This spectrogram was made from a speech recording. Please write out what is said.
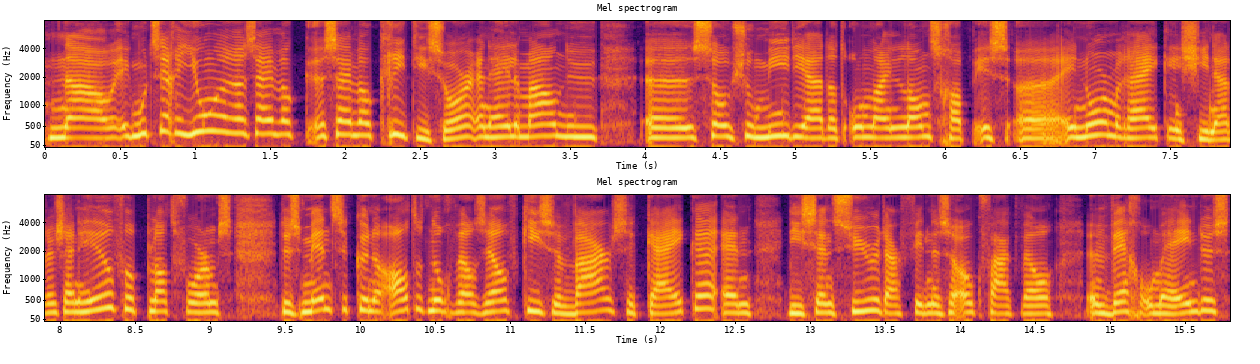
Nou, ik moet zeggen, jongeren zijn wel, zijn wel kritisch hoor. En helemaal nu uh, social media, dat online landschap is uh, enorm rijk in China. Er zijn heel veel platforms. Dus mensen kunnen altijd nog wel zelf kiezen waar ze kijken. En die censuur, daar vinden ze ook vaak wel een weg omheen. Dus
